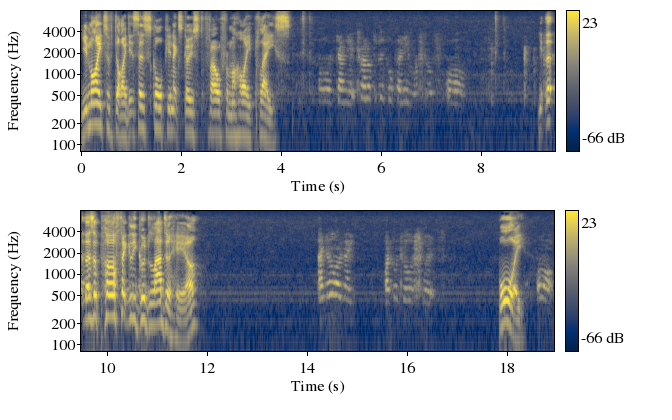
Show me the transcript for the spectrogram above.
You might have died. It says ScorpionXGhost fell from a high place. Oh, dang it. Try not to pick up any of my stuff. Oh. There's a perfectly good ladder here. I know, I. My controller slipped. Boy, Oh.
